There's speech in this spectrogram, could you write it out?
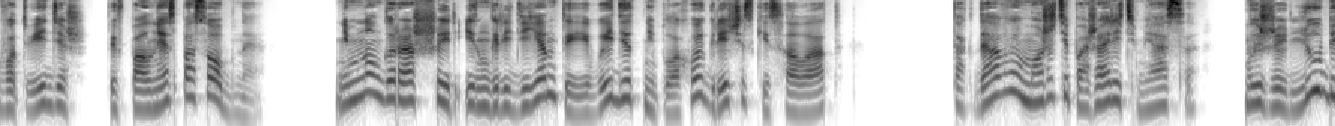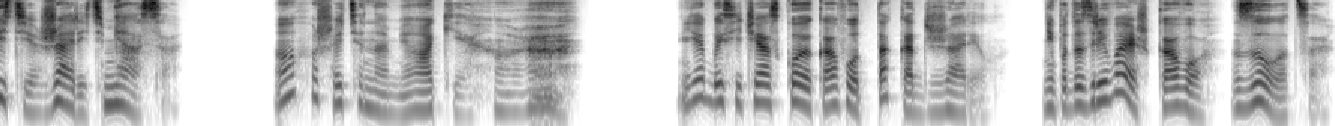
Вот видишь, ты вполне способная. Немного расширь ингредиенты, и выйдет неплохой греческий салат. Тогда вы можете пожарить мясо. Вы же любите жарить мясо. Ох уж эти намеки. Я бы сейчас кое-кого так отжарил. Не подозреваешь, кого? Золотца.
